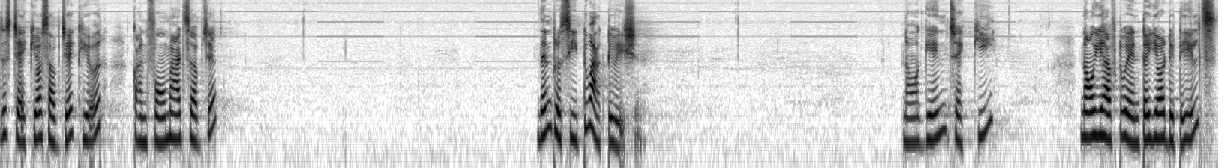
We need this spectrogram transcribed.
just check your subject here, confirm add subject then proceed to activation. Now again check key. Now you have to enter your details.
